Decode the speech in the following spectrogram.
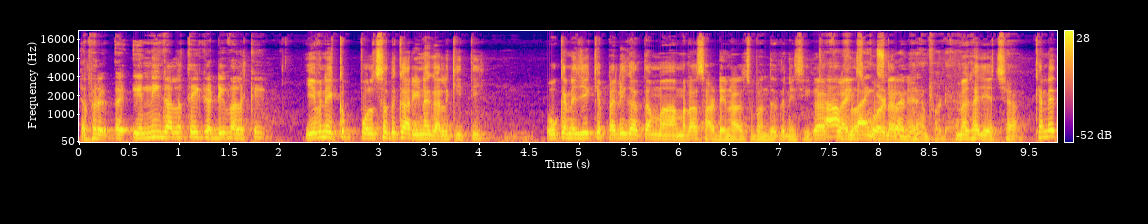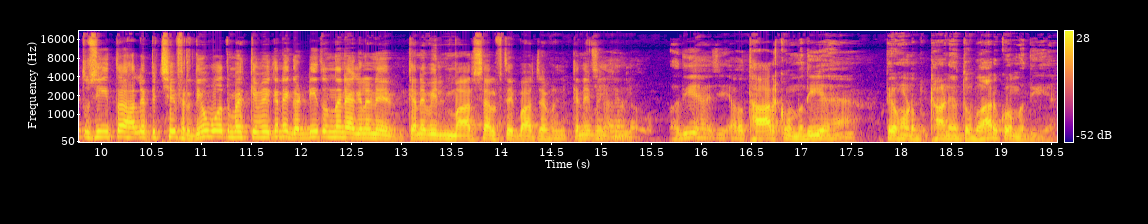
ਤੇ ਫਿਰ ਇੰਨੀ ਗੱਲ ਤੇ ਗੱਡੀ ਵੱਲ ਕੇ? ਈਵਨ ਇੱਕ ਪੁਲਿਸ ਅਧਿਕਾਰੀ ਨਾਲ ਗੱਲ ਕੀਤੀ। ਉਹ ਕਹਿੰਦੇ ਜੀ ਕਿ ਪਹਿਲੀ ਗੱਲ ਤਾਂ ਮਾਮਲਾ ਸਾਡੇ ਨਾਲ ਸੰਬੰਧਿਤ ਨਹੀਂ ਸੀਗਾ ਫਲਾਈਂਗ squad ਨੇ। ਮੈਂ ਕਿਹਾ ਜੀ ਅੱਛਾ। ਕਹਿੰਦੇ ਤੁਸੀਂ ਤਾਂ ਹਾਲੇ ਪਿੱਛੇ ਫਿਰਦੇ ਹੋ ਬਹੁਤ। ਮੈਂ ਕਿਵੇਂ? ਕਹਿੰਦੇ ਗੱਡੀ ਤਾਂ ਉਹਨਾਂ ਨੇ ਅਗਲੇ ਨੇ ਕਹਿੰਦੇ ਵੀ ਮਾਰ ਸੈਲਫ ਤੇ ਪਾ ਚਾ ਕਹਿੰਦੇ ਬਈ ਵਧੀਆ ਜੀ। ਉਹ ਥਾਰ ਘੁੰਮਦੀ ਹੈ ਤੇ ਹੁਣ ਥਾਣੇ ਤੋਂ ਬਾਹਰ ਘੁੰਮਦੀ ਹੈ।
